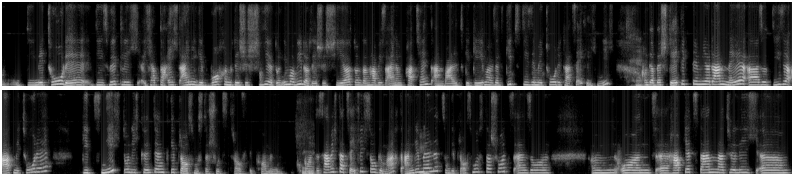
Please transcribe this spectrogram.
die Methode, die ist wirklich, ich habe da echt einige Wochen recherchiert und immer wieder recherchiert und dann habe ich es einem Patentanwalt gegeben. Also gibt es diese Methode tatsächlich nicht. Hm. Und er bestätigte mir dann, nee, also diese Art Methode gibt es nicht und ich könnte einen Gebrauchsmusterschutz drauf bekommen. Cool. Und das habe ich tatsächlich so gemacht, angemeldet mhm. zum Gebrauchsmusterschutz. Also ähm, und äh, habe jetzt dann natürlich ähm,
